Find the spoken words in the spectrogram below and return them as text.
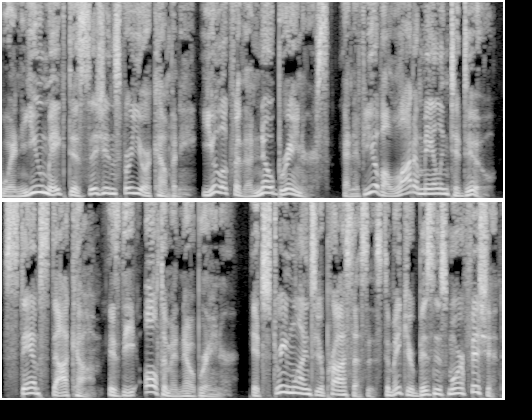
When you make decisions for your company, you look for the no-brainers. And if you have a lot of mailing to do, stamps.com is the ultimate no-brainer. It streamlines your processes to make your business more efficient,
